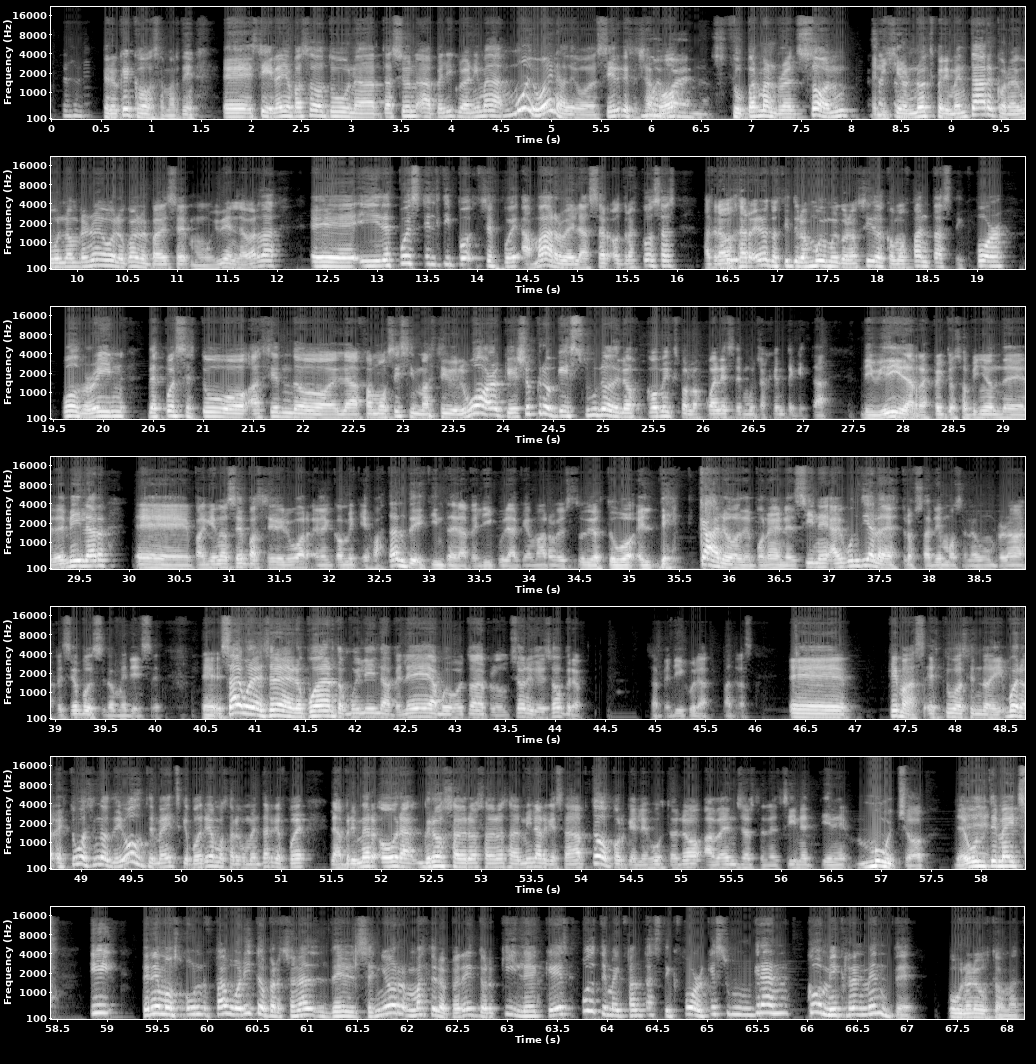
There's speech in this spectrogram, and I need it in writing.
Pero qué cosa, Martín. Eh, sí, el año pasado tuvo una adaptación a película animada muy buena, debo decir, que se llamó. Superman Red Son. Eligieron no experimentar con algún nombre nuevo, lo cual me parece muy bien, la verdad. Eh, y después el tipo se fue a Marvel a hacer otras cosas, a trabajar en otros títulos muy, muy conocidos como Fantastic Four, Wolverine. Después estuvo haciendo la famosísima Civil War, que yo creo que es uno de los cómics por los cuales hay mucha gente que está dividida respecto a su opinión de, Miller. Eh, para quien no sepa, Civil War en el cómic es bastante distinta de la película que Marvel Studios tuvo el descaro de poner en el cine. Algún día la destrozaremos en algún programa especial porque se lo merece. Eh, ¿Sabe buena escena en el aeropuerto? Muy linda pelea, muy buena de producción y que eso, pero la película atrás. Eh, ¿Qué más estuvo haciendo ahí? Bueno, estuvo haciendo The Ultimates, que podríamos argumentar que fue la primera obra grosa, grosa, grosa de Miller que se adaptó, porque les gusta o no, Avengers en el cine tiene mucho de Sí. Ultimates. Y tenemos un favorito personal del señor Master Operator Kille, que es Ultimate Fantastic Four, que es un gran cómic realmente. Uh, no le gustó, Matt.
